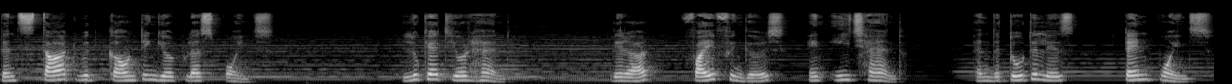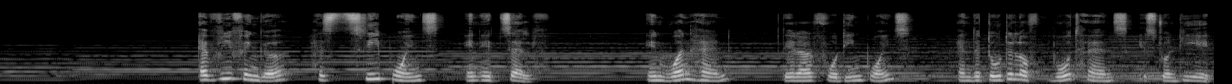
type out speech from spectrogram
then start with counting your plus points. Look at your hand. There are 5 fingers in each hand and the total is 10 points. Every finger has 3 points in itself. In one hand, there are 14 points and the total of both hands is 28.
